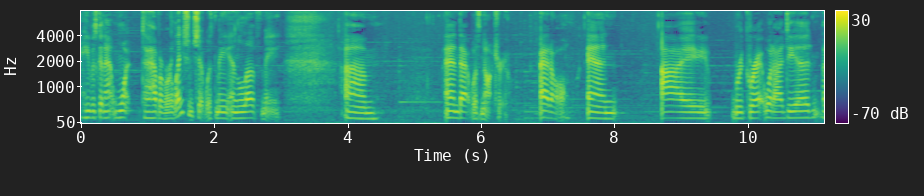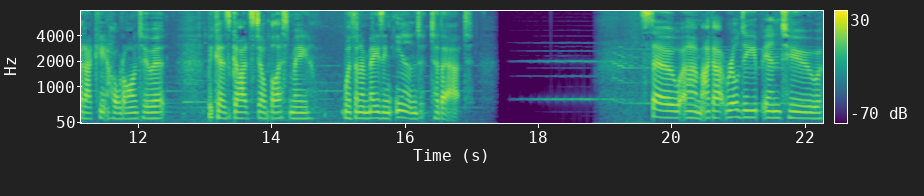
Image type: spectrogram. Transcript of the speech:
he was going to want to have a relationship with me and love me. Um, and that was not true at all. And I regret what I did, but I can't hold on to it because God still blessed me with an amazing end to that. So um, I got real deep into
